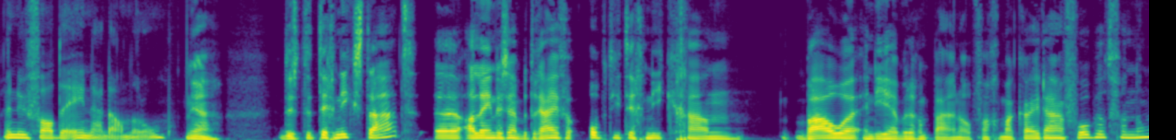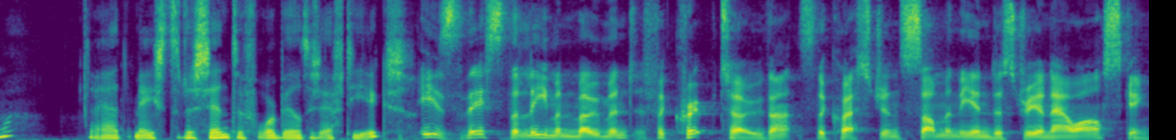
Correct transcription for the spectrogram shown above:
En nu valt de een naar de ander om. Ja, dus de techniek staat, uh, alleen er zijn bedrijven op die techniek gaan bouwen en die hebben er een puinhoop van gemaakt. Kan je daar een voorbeeld van noemen? Nou ja, het meest recente voorbeeld is FTX. Is this the Lehman moment for crypto? That's the question some in the industry are now asking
